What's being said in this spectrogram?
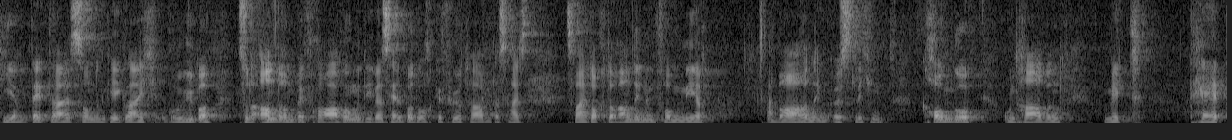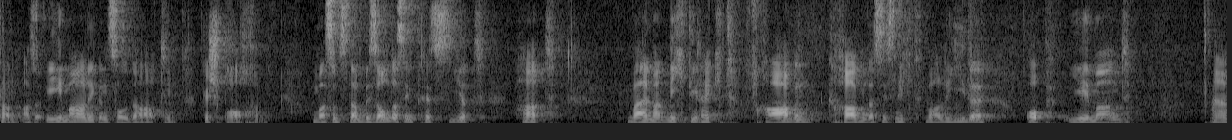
hier Details, sondern gehe gleich rüber zu einer anderen Befragung, die wir selber durchgeführt haben. Das heißt, zwei Doktorandinnen von mir waren im östlichen Kongo und haben mit Tätern, also ehemaligen Soldaten, gesprochen. Und was uns dann besonders interessiert hat, weil man nicht direkt fragen kann, das ist nicht valide, ob jemand äh,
